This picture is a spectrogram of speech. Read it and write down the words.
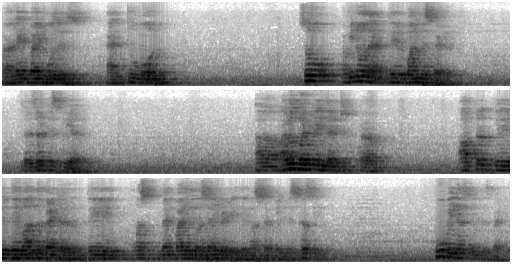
uh, led by Moses and two more. So we know that they won this battle. The result is clear. Uh, I was wondering that uh, after they, they won the battle, they must, when, while they were celebrating, they must have been discussing who made us win this battle.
